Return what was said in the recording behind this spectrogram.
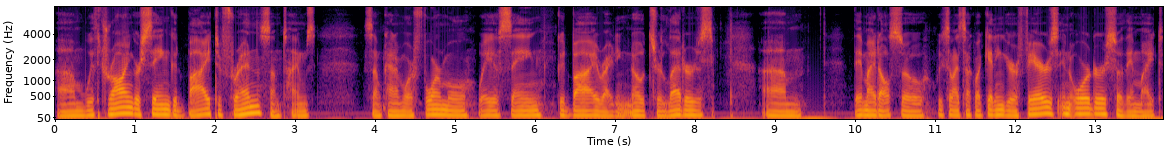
Um, withdrawing or saying goodbye to friends, sometimes some kind of more formal way of saying goodbye, writing notes or letters. Um, they might also, we sometimes talk about getting your affairs in order. So they might,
